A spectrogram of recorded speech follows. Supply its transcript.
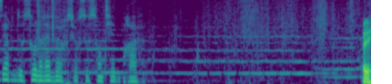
Réserve de Soul Reaver sur ce sentier de Brave. allez.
